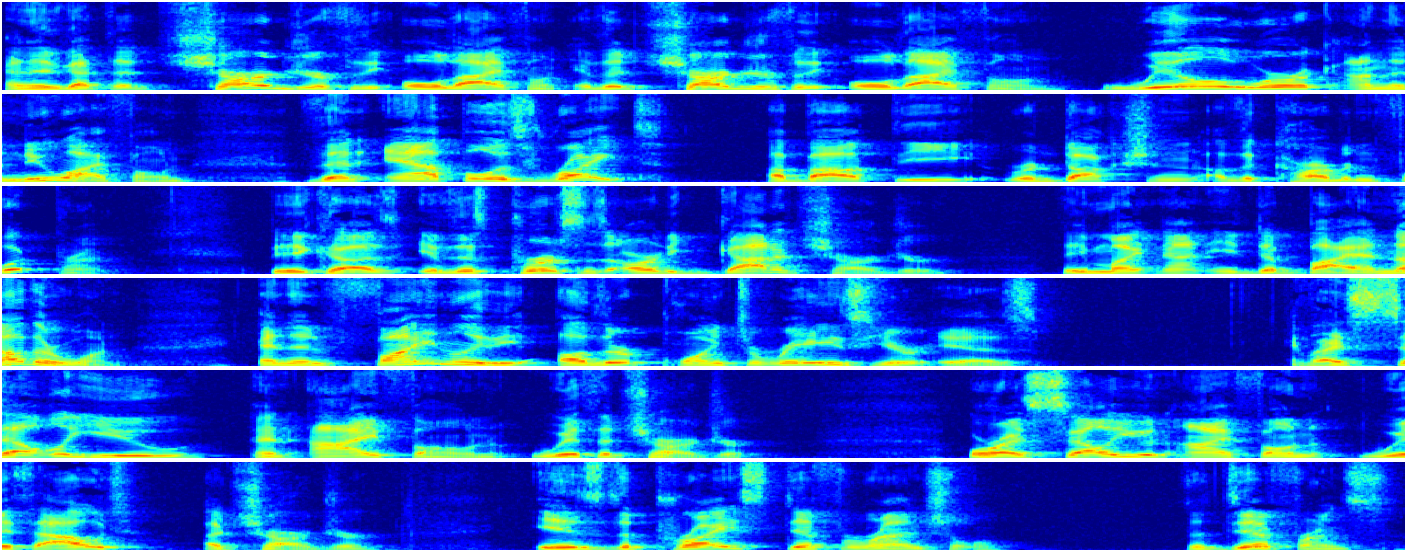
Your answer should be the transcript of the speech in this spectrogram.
and they've got the charger for the old iPhone, if the charger for the old iPhone will work on the new iPhone, then Apple is right about the reduction of the carbon footprint. Because if this person's already got a charger, they might not need to buy another one. And then finally, the other point to raise here is if I sell you an iPhone with a charger, or I sell you an iPhone without a charger, is the price differential the difference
